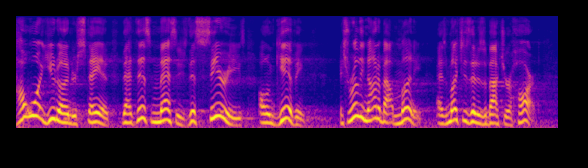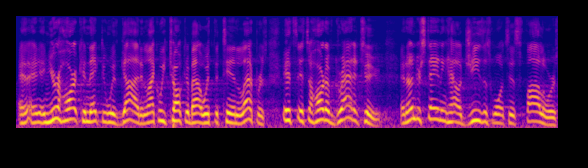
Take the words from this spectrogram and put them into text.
I want you to understand that this message, this series on giving, it's really not about money as much as it is about your heart. And, and, and, your heart connecting with God. And like we talked about with the 10 lepers, it's, it's a heart of gratitude and understanding how Jesus wants his followers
